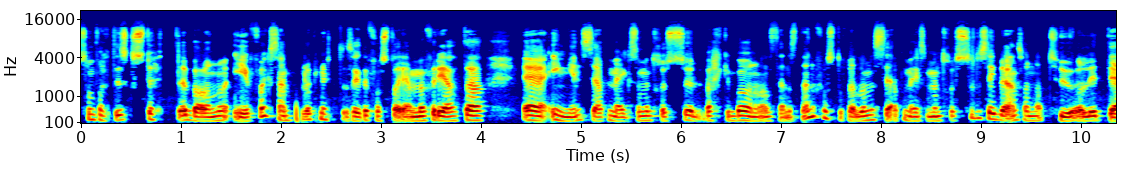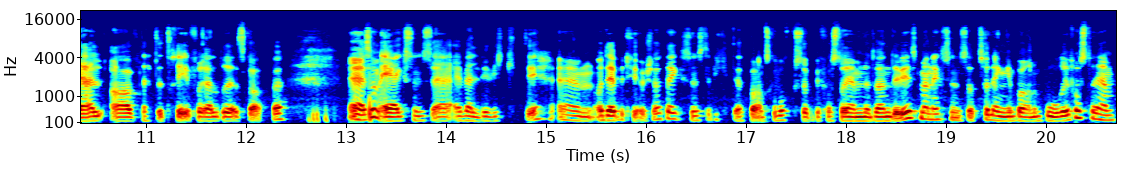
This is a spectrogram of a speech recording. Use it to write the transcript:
som faktisk støtter barna i f.eks. å knytte seg til fosterhjemmet. fordi at eh, ingen ser på meg som en trussel. Verken barnevernstjenesten eller fosterforeldrene ser på meg som en trussel. Så jeg blir en sånn naturlig del av dette treforeldreskapet. Eh, som jeg syns er, er, veldig viktig. Um, og Det betyr jo ikke at jeg syns det er viktig at barn skal vokse opp i fosterhjem nødvendigvis, men jeg syns at så lenge barnet bor i fosterhjem,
